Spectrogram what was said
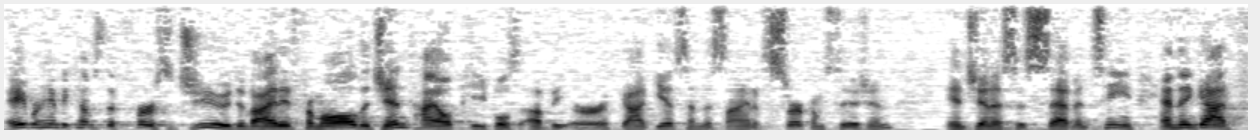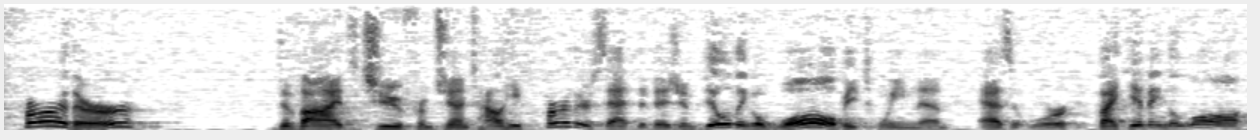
Abraham becomes the first Jew divided from all the Gentile peoples of the earth. God gives him the sign of circumcision in Genesis 17. And then God further divides Jew from Gentile. He furthers that division, building a wall between them, as it were, by giving the law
